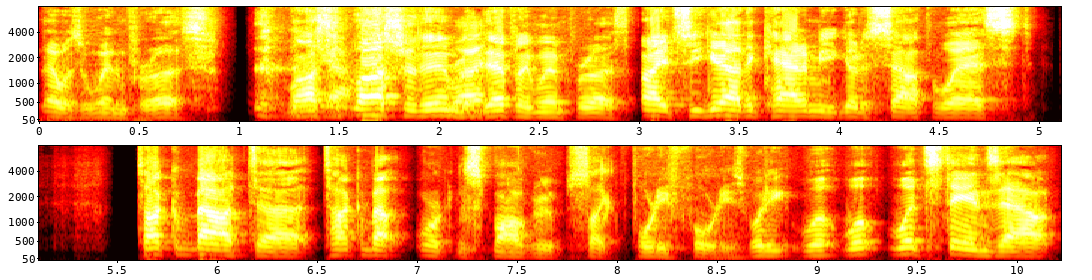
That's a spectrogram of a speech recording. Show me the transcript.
that was a win for us. Lost, lost for them, Right. but definitely win for us. All right, so you get out of the academy, you go to Southwest. Talk about uh, talk about working small groups like 40-40s. What do you, what, what what stands out?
